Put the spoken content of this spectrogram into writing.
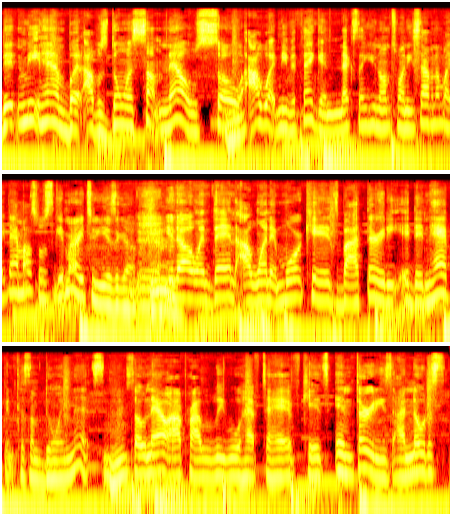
Didn't meet him, but I was doing something else, so Mm-hmm. I wasn't even thinking. Next thing you know, I'm 27. I'm like, damn, I was supposed to get married two years ago. Yeah. You know, and then I wanted more kids by 30. It didn't happen because I'm doing this. Mm-hmm. So now I probably will have to have kids in 30s. I noticed,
